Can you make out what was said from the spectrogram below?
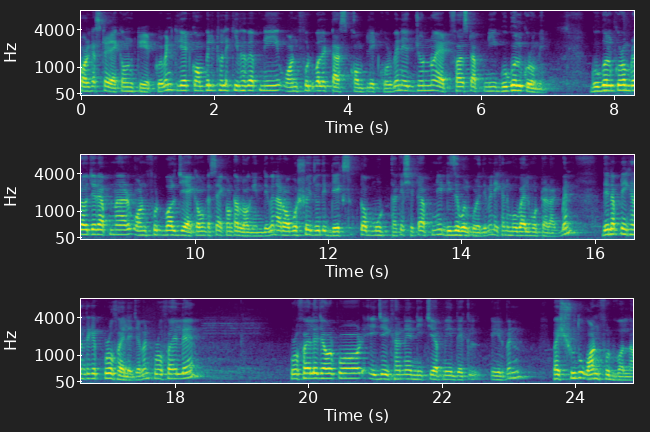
ফরকাস্টার অ্যাকাউন্ট ক্রিয়েট করবেন ক্রিয়েট কমপ্লিট হলে কীভাবে আপনি ওয়ান ফুটবলের টাস্ক কমপ্লিট করবেন? এর জন্য অ্যাট ফার্স্ট আপনি গুগল ক্রোমে গুগল ক্রোম ব্রাউজারে আপনার ওয়ান ফুটবল যে অ্যাকাউন্ট আছে অ্যাকাউন্টটা লগ ইন দেবেন। আর অবশ্যই যদি ডেস্কটপ মোড থাকে, সেটা আপনি ডিজেবল করে দেবেন। এখানে মোবাইল মোডটা রাখবেন। দেন আপনি এখান থেকে প্রোফাইলে যাবেন। প্রোফাইলে প্রোফাইলে যাওয়ার পর এই যে এখানে নিচে আপনি দেখবেন ভাই, শুধু ওয়ান ফুটবল না,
